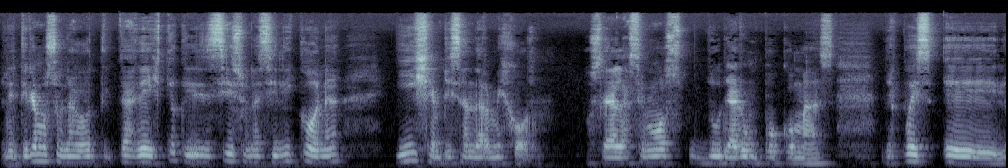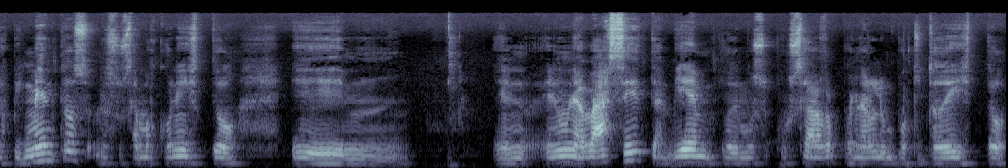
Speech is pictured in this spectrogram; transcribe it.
le tiramos unas gotitas de esto, que sí es una silicona, y ya empieza a andar mejor. O sea, la hacemos durar un poco más. Después eh, los pigmentos los usamos con esto. Em, en, una base también podemos usar, ponerle un poquito de esto.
